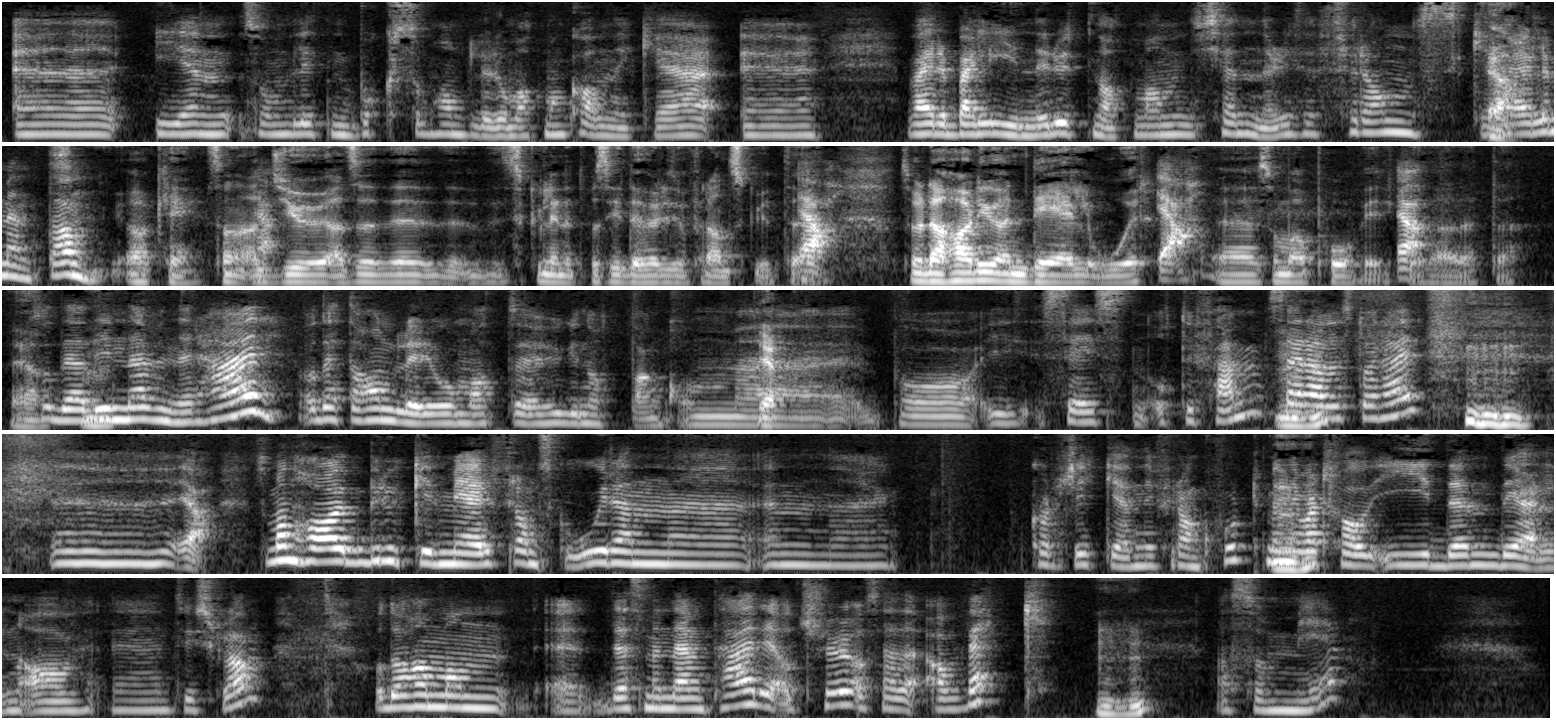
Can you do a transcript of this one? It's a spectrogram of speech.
eh, i en sånn liten boks som handler om at man kan ikke eh, være berliner uten at man kjenner disse franske Ja. elementene. Ok, sånn Ja. adjø altså det, skulle nettopp si, det høres jo fransk ut. Ja. Så da har de jo en del ord Ja. eh, som har påvirket Ja. av dette. Ja. Så det de nevner her Og dette handler jo om at eh, hugenottene kom eh, Ja. på, i 1685, ser jeg det står her. Eh, ja. Så man har, bruker mer franske ord enn en, eh, Kanskje ikke enn i Frankfurt, men i hvert fall i den delen av eh, Tyskland. Og da har man eh, Det som er nevnt her, er adjø, og så er det avec. Altså med.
